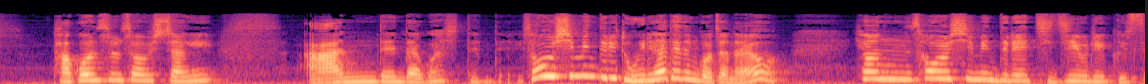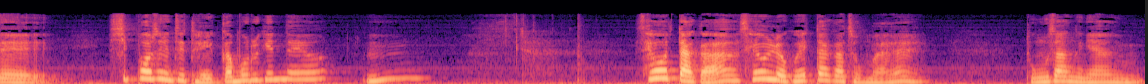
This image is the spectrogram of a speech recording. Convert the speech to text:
박원순 서울시장이 안 된다고 하실 텐데 서울 시민들이 동의를 해야 되는 거잖아요. 현 서울 시민들의 지지율이 글쎄 10% 될까 모르겠네요. 음. 세웠다가 세우려고 했다가 정말 동상 그냥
